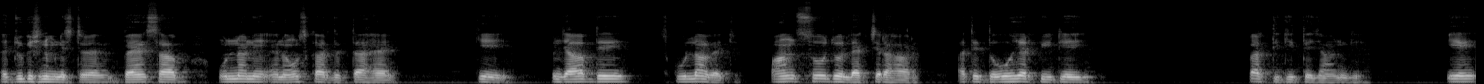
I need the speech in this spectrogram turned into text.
ਐਜੂਕੇਸ਼ਨ ਮਿਨਿਸਟਰ ਹੈ ਬੈਂਸ ਸਾਹਿਬ, ਉਹਨਾਂ ਨੇ ਅਨਾਊਂਸ ਕਰ ਦਿੱਤਾ ਹੈ ਕਿ ਪੰਜਾਬ ਦੇ ਸਕੂਲਾਂ ਵਿੱਚ ਪੰਜ ਸੌ ਜੋ ਲੈਕਚਰਾਰ ਅਤੇ ਦੋ ਹਜ਼ਾਰ ਪੀ ਟੀ ਆਈ ਭਰਤੀ ਕੀਤੇ ਜਾਣਗੇ। ਇਹ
